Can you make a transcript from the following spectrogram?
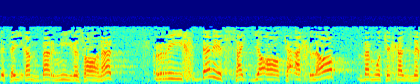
به پیغمبر میرساند ریختن سیعات اخلاق و متخلق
